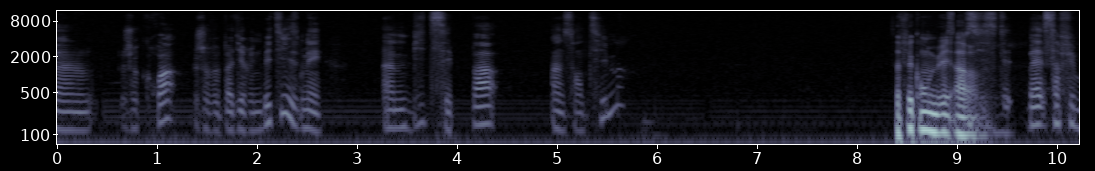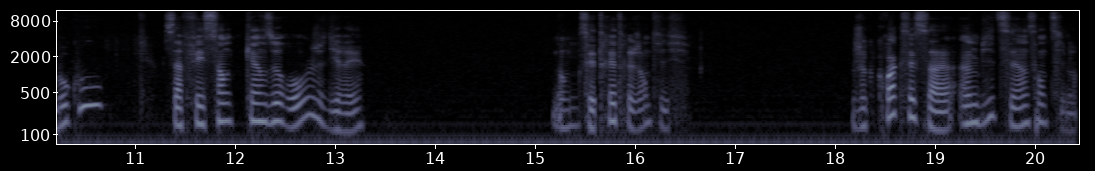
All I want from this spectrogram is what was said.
Ben, je crois, je veux pas dire une bêtise, mais un bit c'est pas un centime. Ça fait combien? Si ben, ça fait beaucoup. Ça fait 115 euros, je dirais. Donc c'est très très gentil. Je crois que c'est ça. Un bit, c'est un centime.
